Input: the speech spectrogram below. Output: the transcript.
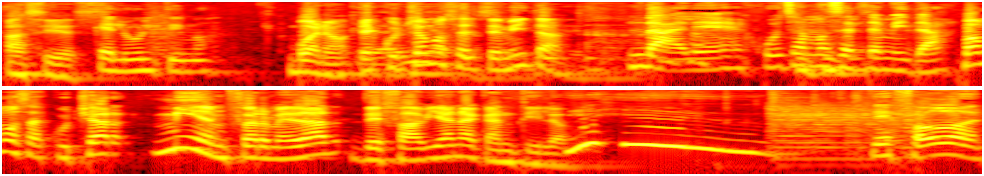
Así es. que el último. Bueno, ¿escuchamos el temita? Dale, escuchamos el temita. Vamos a escuchar Mi enfermedad de Fabiana Cantilo. De fogón.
